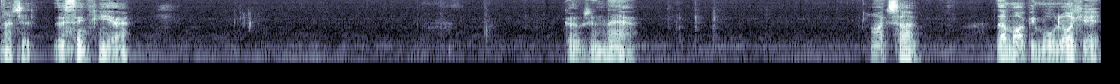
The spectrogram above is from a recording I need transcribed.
That's it, this thing here. Goes in there. Like so. That might be more like it.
